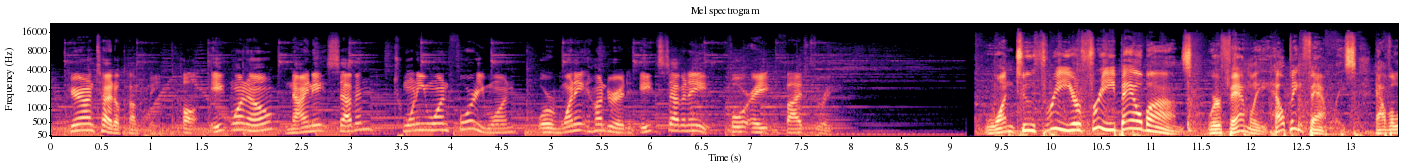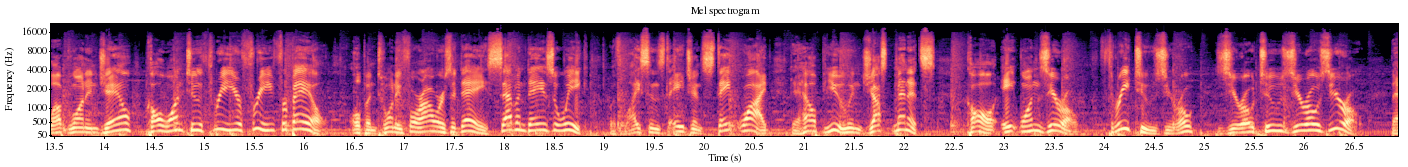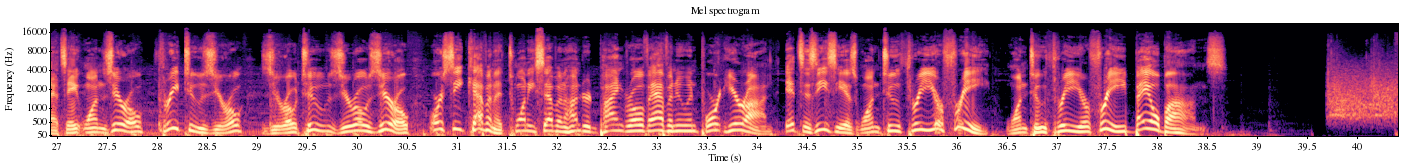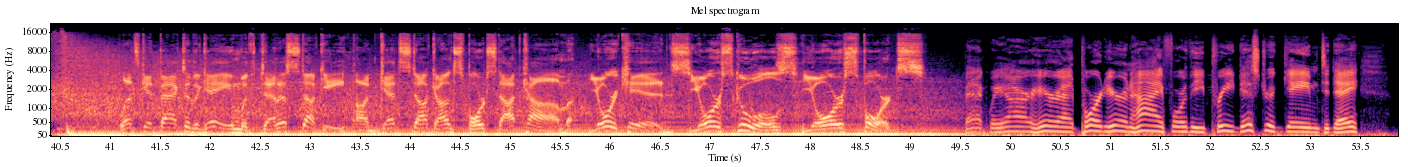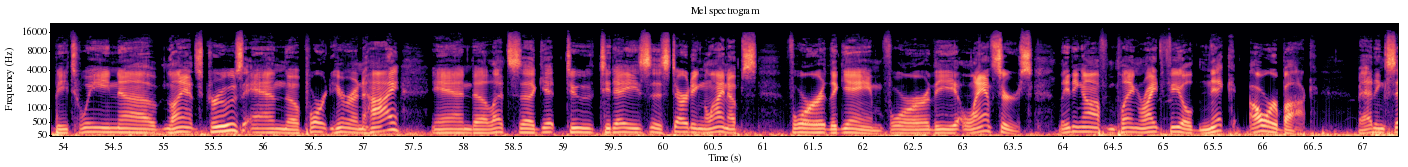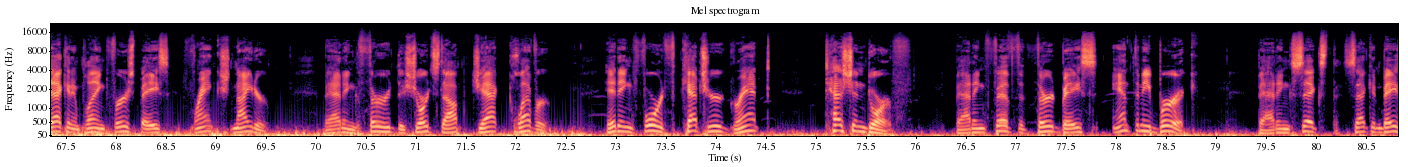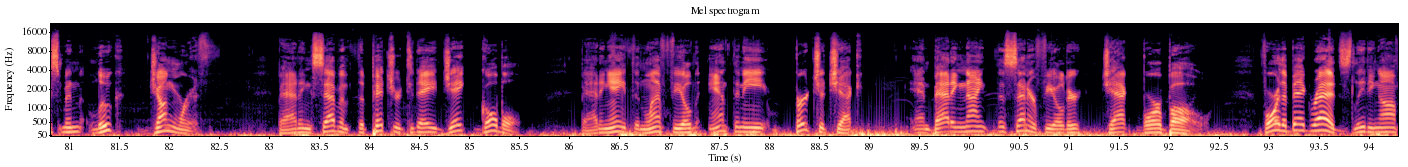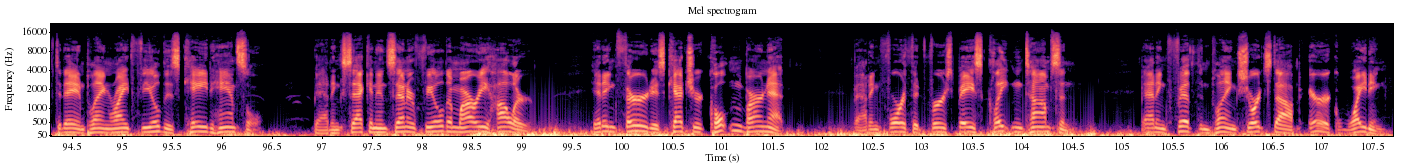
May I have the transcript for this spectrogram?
Huron Title Company. Call 810 987 2141 or 1 800 878 4853. 123 Your Free Bail Bonds. We're family helping families. Have a loved one in jail? Call 123 You're Free for bail. Open 24 hours a day, 7 days a week, with licensed agents statewide to help you in just minutes. Call 810 320 0200. That's 810 320 0200 or see Kevin at 2700 Pine Grove Avenue in Port Huron. It's as easy as 123 you're free. 123 you're free bail bonds. Let's get back to the game with Dennis Stuckey on GetStuckOnSports.com. Your kids, your schools, your sports. Back we are here at Port Huron High for the pre-district game today between uh, L'Anse Creuse and the Port Huron High. And uh, let's uh, get to today's uh, starting lineups for the game. For the Lancers, leading off and playing right field, Nick Auerbach. Batting second and playing first base, Frank Schneider. Batting third, the shortstop, Jack Clever. Hitting fourth, catcher, Grant Teschendorf. Batting fifth at third base, Anthony Burrick. Batting sixth, second baseman, Luke Jungwirth. Batting seventh, the pitcher today, Jake Goebel. Batting eighth in left field, Anthony Berchacek. And batting ninth, the center fielder, Jack Borbeau. For the Big Reds, leading off today and playing right field is Cade Hansel. Batting second in center field, Amari Holler. Hitting third is catcher Colton Barnett. Batting fourth at first base, Clayton Thompson. Batting fifth and playing shortstop, Eric Whiting.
